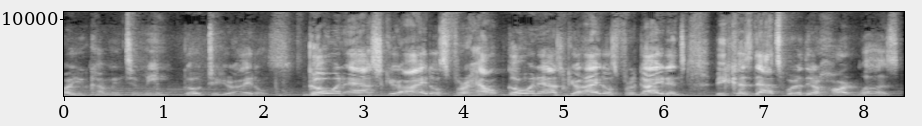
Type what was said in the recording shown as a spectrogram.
are you coming to me? Go to your idols. Go and ask your idols for help. Go and ask your idols for guidance because that's where their heart was.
